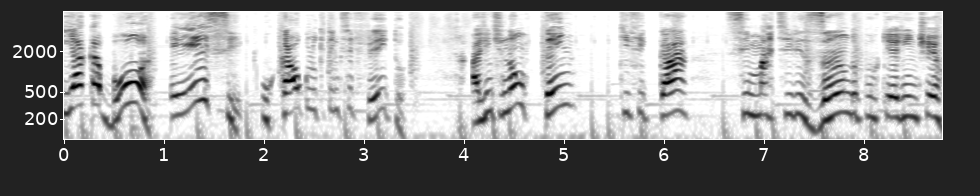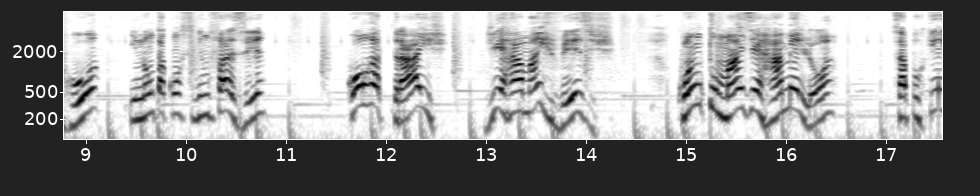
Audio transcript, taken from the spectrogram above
E acabou. É esse o cálculo que tem que ser feito. A gente não tem que ficar se martirizando porque a gente errou e não está conseguindo fazer. Corra atrás de errar mais vezes. Quanto mais errar, melhor. Sabe por quê?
